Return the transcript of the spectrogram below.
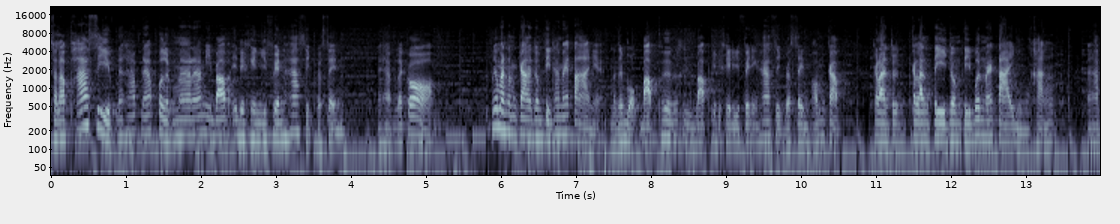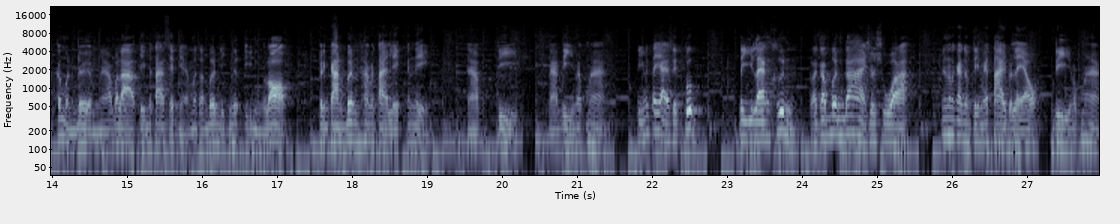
สำหรับพาสซีฟนะครับนะ เปิดมานะมีบัฟเอเดเคนดีเฟนส์50%นะครับ แล้วก็เมื่อมันทำการโจมตีถ้าไม่ตายเนี่ย มันจะบวกบัฟเพิ่มก็คือบัฟเอเดเคนดีเฟนอีก50%พร้อมกับการันการันตีโจมตีเบิ้ลไม้ตายอีกหนึ่งครั้ง นะครับก็เหมือนเดิมนะเวลาตีไม่ตายเสร็จเนี่ยมันจะเบิ้ลอีกนึกอีกหนึ่งรอบ เป็นการเบิ้ลถ้าไม่ตายเล็กนั่นเองนะครับดีนะดีมากๆ ตีไม่ตายใหญ่เสร็จปุ๊บตีแรงขึ้นแล้วก็เบิ้ลได้ชัวร์ๆนี่ทำการโจมตีไม่ตายไปแล้ว ดีมาก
